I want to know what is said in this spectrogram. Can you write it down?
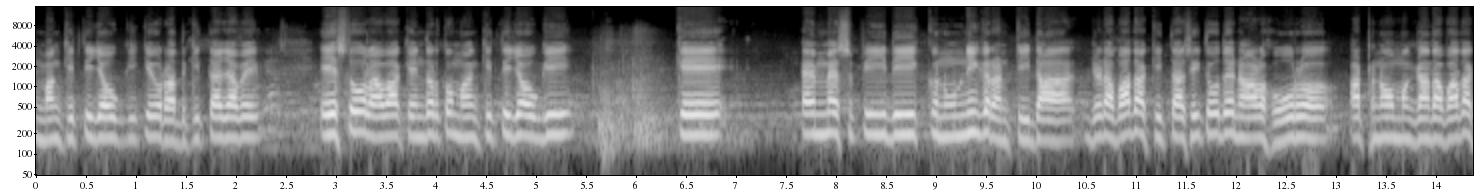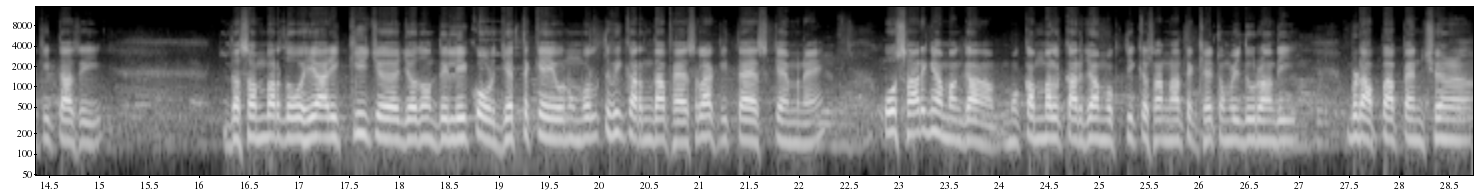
ਮੰਗ ਕੀਤੀ ਜਾਊਗੀ ਕਿ ਉਹ ਰੱਦ ਕੀਤਾ ਜਾਵੇ। ਇਸ ਤੋਂ ਇਲਾਵਾ ਕੇਂਦਰ ਤੋਂ ਮੰਗ ਕੀਤੀ ਜਾਊਗੀ ਕਿ ਐਮਐਸਪੀ ਦੀ ਕਾਨੂੰਨੀ ਗਰੰਟੀ ਦਾ ਜਿਹੜਾ ਵਾਅਦਾ ਕੀਤਾ ਸੀ ਤੇ ਉਹਦੇ ਨਾਲ ਹੋਰ 8-9 ਮੰਗਾਂ ਦਾ ਵਾਅਦਾ ਕੀਤਾ ਸੀ। ਦਸੰਬਰ 2021 ਚ ਜਦੋਂ ਦਿੱਲੀ ਘੋਲ ਜਿੱਤ ਕੇ ਉਹਨੂੰ ਮੁਲਤਵੀ ਕਰਨ ਦਾ ਫੈਸਲਾ ਕੀਤਾ ਇਸ ਸਕੀਮ ਨੇ, ਉਹ ਸਾਰੀਆਂ ਮੰਗਾਂ ਮੁਕੰਮਲ ਕਰਜ਼ਾ ਮੁਕਤੀ ਕਿਸਾਨਾਂ ਤੇ ਖੇਤ ਮਜ਼ਦੂਰਾਂ ਦੀ, ਬੁਢਾਪਾ ਪੈਨਸ਼ਨ,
